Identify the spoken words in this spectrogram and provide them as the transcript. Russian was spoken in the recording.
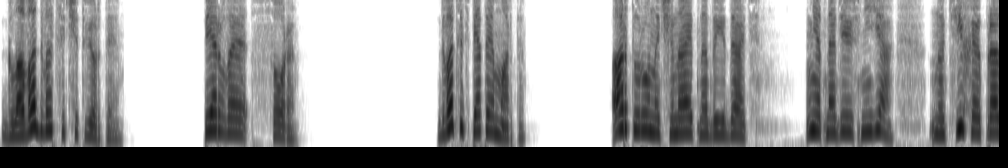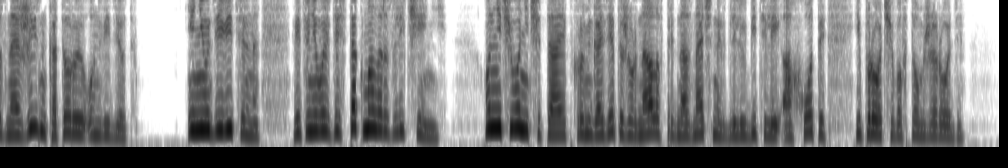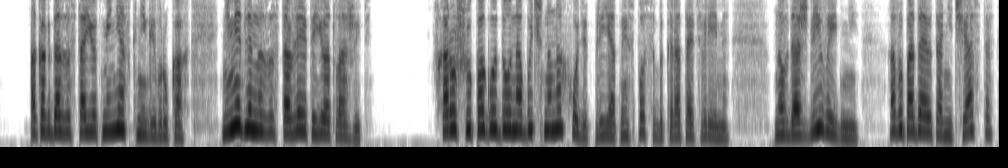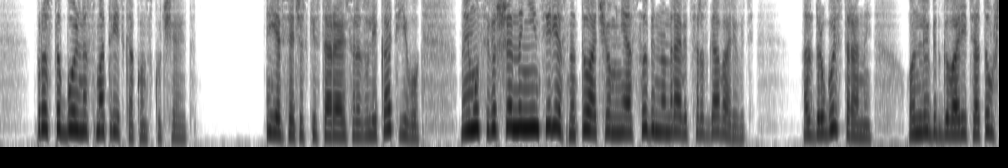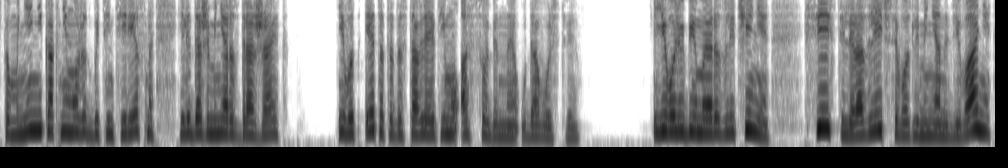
Глава 24. Первая ссора. 25 марта. Артуру начинает надоедать. Нет, надеюсь, не я, но тихая праздная жизнь, которую он ведет. И неудивительно, ведь у него здесь так мало развлечений. Он ничего не читает, кроме газет и журналов, предназначенных для любителей охоты и прочего в том же роде а когда застает меня с книгой в руках, немедленно заставляет ее отложить. В хорошую погоду он обычно находит приятные способы коротать время, но в дождливые дни, а выпадают они часто, просто больно смотреть, как он скучает. Я всячески стараюсь развлекать его, но ему совершенно неинтересно то, о чем мне особенно нравится разговаривать. А с другой стороны, он любит говорить о том, что мне никак не может быть интересно или даже меня раздражает. И вот это-то доставляет ему особенное удовольствие. Его любимое развлечение — сесть или развлечься возле меня на диване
